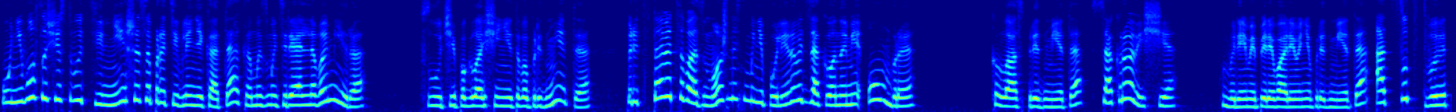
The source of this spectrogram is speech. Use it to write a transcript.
у него существует сильнейшее сопротивление к атакам из материального мира. В случае поглощения этого предмета представится возможность манипулировать законами Умбры. Класс предмета — сокровище. Время переваривания предмета отсутствует.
